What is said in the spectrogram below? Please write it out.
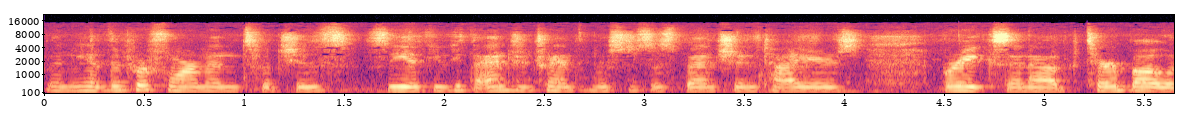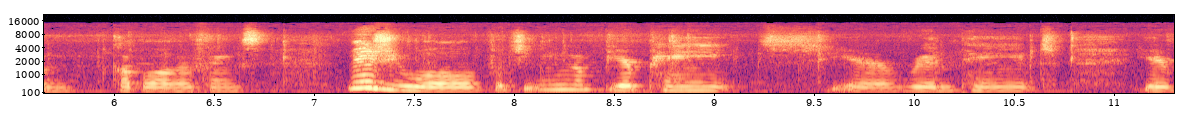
Then you have the performance, which is see if you get the engine, transmission, suspension, tires, brakes, and a turbo and a couple other things. Visual, but you, you know your paint, your rim paint, your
